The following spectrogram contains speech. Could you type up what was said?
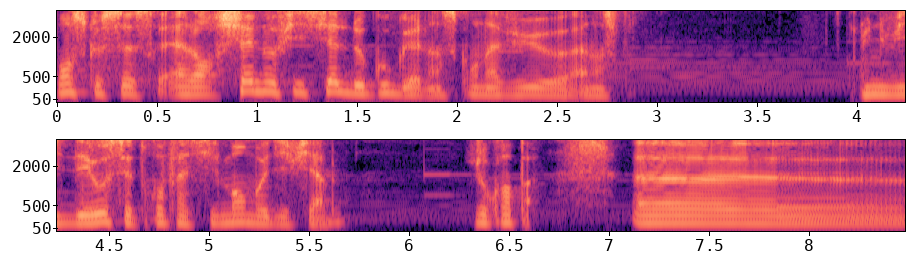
Je pense que ce serait. Alors, chaîne officielle de Google, hein, ce qu'on a vu euh, à l'instant. Une vidéo, c'est trop facilement modifiable. Je crois pas. Euh,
